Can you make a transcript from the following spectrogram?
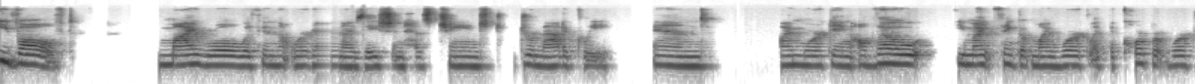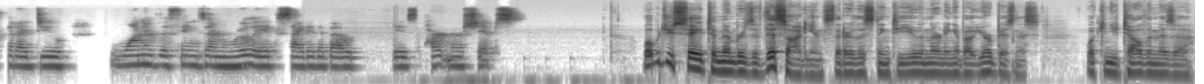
evolved. My role within the organization has changed dramatically. And I'm working, although you might think of my work like the corporate work that I do, one of the things I'm really excited about is partnerships what would you say to members of this audience that are listening to you and learning about your business? What can you tell them as a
